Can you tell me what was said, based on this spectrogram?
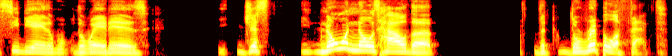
CBA the, the way it is, just no one knows how the the the ripple effect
